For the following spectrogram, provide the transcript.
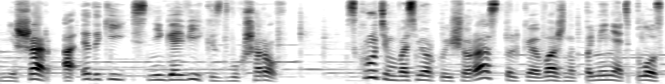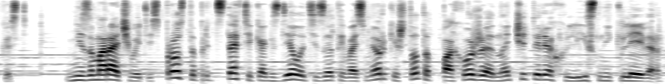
не шар, а эдакий снеговик из двух шаров. Скрутим восьмерку еще раз, только важно поменять плоскость. Не заморачивайтесь, просто представьте, как сделать из этой восьмерки что-то похожее на четырехлистный клевер.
